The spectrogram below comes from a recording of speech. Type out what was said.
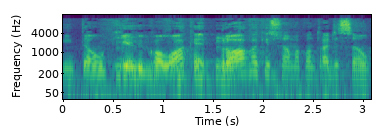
Então, o que hum. ele coloca é prova que isso é uma contradição.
